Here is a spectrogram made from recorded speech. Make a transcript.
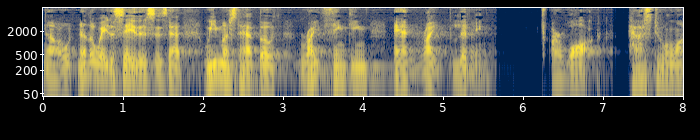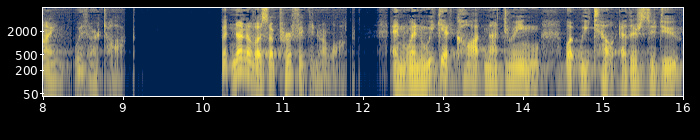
Now, another way to say this is that we must have both right thinking and right living. Our walk has to align with our talk. But none of us are perfect in our walk. And when we get caught not doing what we tell others to do,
